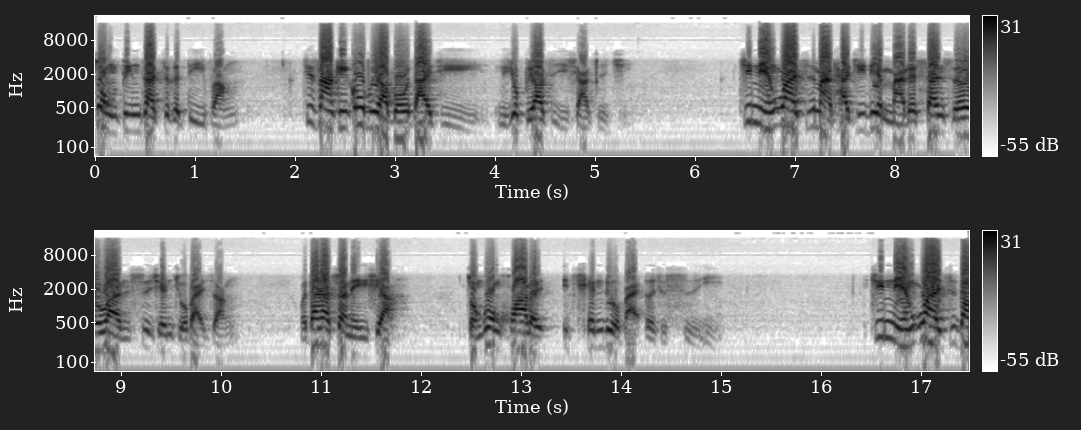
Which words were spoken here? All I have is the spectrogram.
重兵在这个地方，这三基股票无代志，你就不要自己吓自己。今年外资买台积电买了三十二万四千九百张，我大概算了一下。总共花了一千六百二十四亿。今年外资到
